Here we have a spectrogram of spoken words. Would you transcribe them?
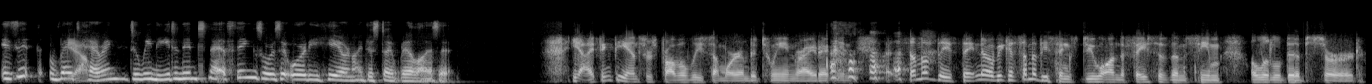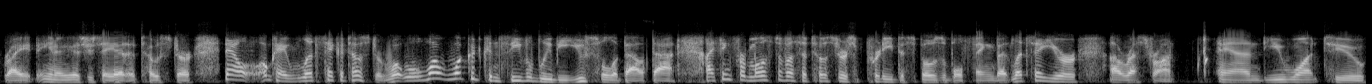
is it red yeah. herring? Do we need an Internet of Things or is it already here and I just don't realize it? Yeah, I think the answer is probably somewhere in between, right? I mean, some of these things, no, because some of these things do, on the face of them, seem a little bit absurd, right? You know, as you say, a, a toaster. Now, okay, let's take a toaster. What, what, what could conceivably be useful about that? I think for most of us, a toaster is a pretty disposable thing. But let's say you're a restaurant and you want to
